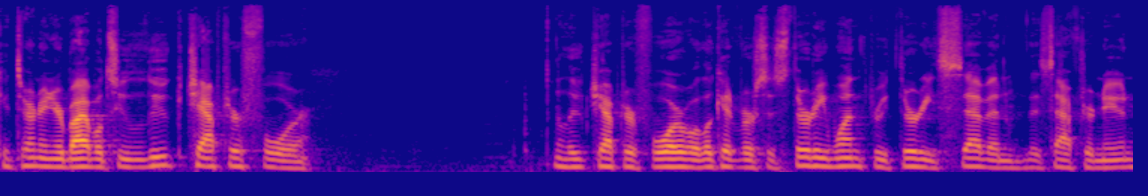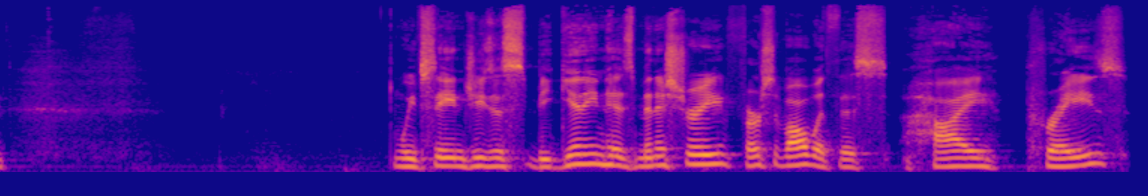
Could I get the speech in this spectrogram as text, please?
You can turn in your Bible to Luke chapter 4. Luke chapter 4, we'll look at verses 31 through 37 this afternoon. We've seen Jesus beginning his ministry, first of all, with this high praise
